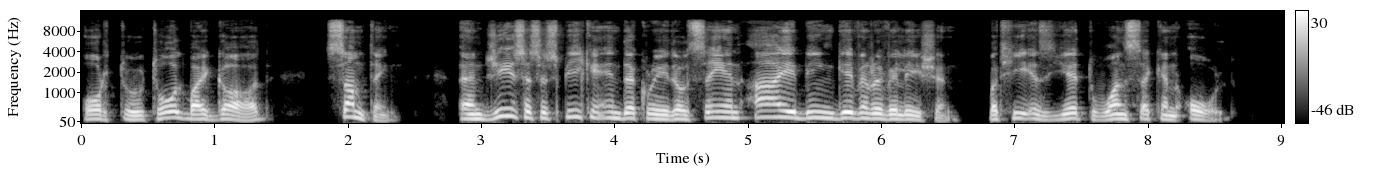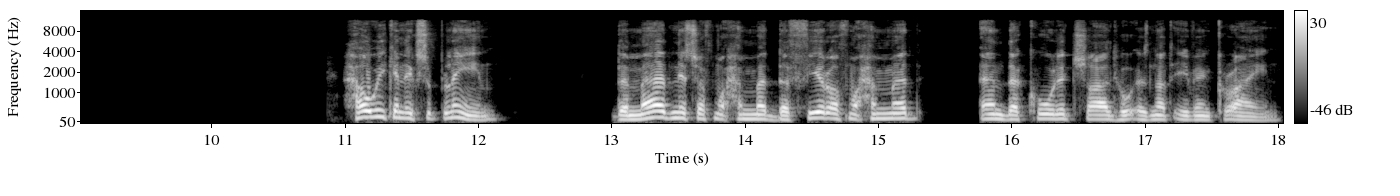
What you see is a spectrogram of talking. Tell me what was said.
or to told by God something and Jesus is speaking in the cradle saying I being given revelation but he is yet one second old. How we can explain the madness of Muhammad the fear of Muhammad and the cool child who is not even crying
